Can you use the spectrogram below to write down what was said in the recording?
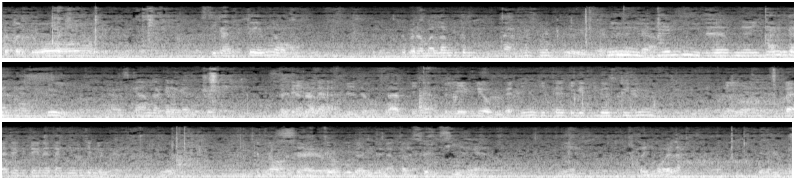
Kata doh Mesti gantung tau Daripada malam kita nak mesti muka Ni, dia ni dah punya ide Akan gantung ha, Sekarang dah kena gantung Tapi nak, tapi nak believe dia Tadi kita tiga-tiga setuju. Ni ya, sebab tu kita kena tanggung macam ni. Kena Kita budak kita nak palsu MC sangat. Ni ya. Terima lah. Terima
